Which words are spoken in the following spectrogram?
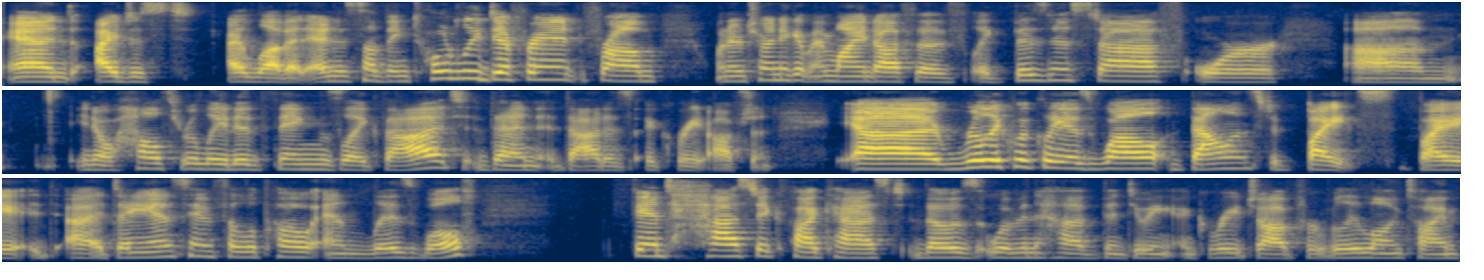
And I just I love it. And it's something totally different from when I'm trying to get my mind off of like business stuff or um, you know, health related things like that, then that is a great option. Uh, really quickly as well, Balanced Bites by uh, Diane Sanfilippo and Liz Wolfe. Fantastic podcast. Those women have been doing a great job for a really long time.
